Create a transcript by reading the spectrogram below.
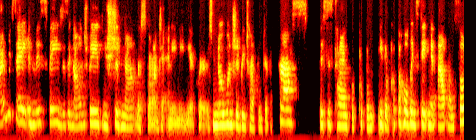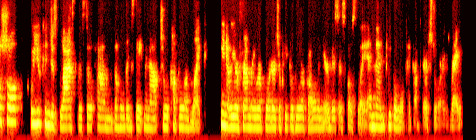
I would say in this phase, this acknowledge phase, you should not respond to any media queries. No one should be talking to the press. This is time for put them either put the holding statement out on social, or you can just blast the um, the holding statement out to a couple of like you know your friendly reporters or people who are following your business closely, and then people will pick up their stories, right?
